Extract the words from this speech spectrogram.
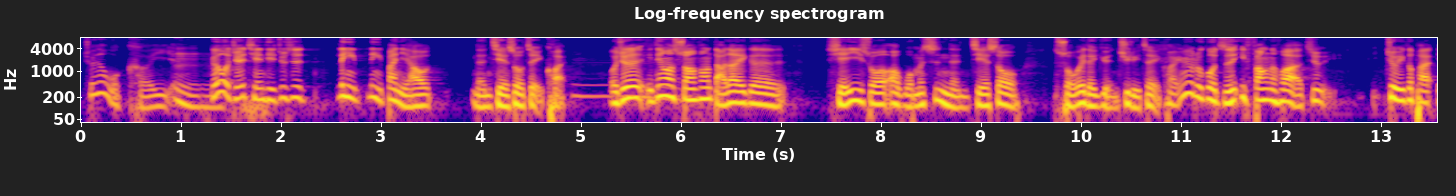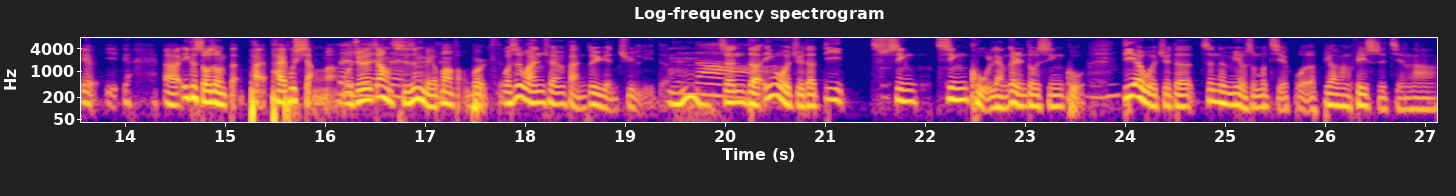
觉得我可以，嗯可是我觉得前提就是另一另一半也要能接受这一块。嗯我觉得一定要双方达到一个协议说，哦，我们是能接受所谓的远距离这一块。因为如果只是一方的话，就就一个拍也也呃一个手掌打拍拍不响嘛。对我觉得这样其实没有办法 work 的。我是完全反对远距离的，真的、嗯真的，因为我觉得第一辛辛苦，两个人都辛苦。嗯第二，我觉得真的没有什么结果了，不要浪费时间啦。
